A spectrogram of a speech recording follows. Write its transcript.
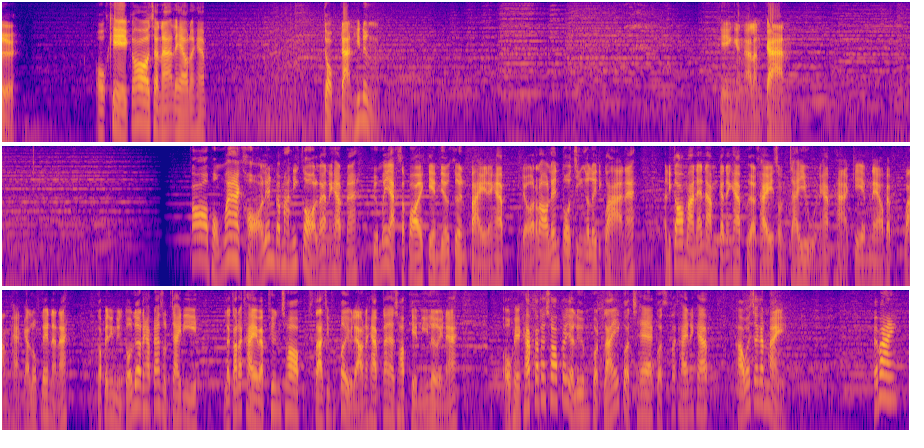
อโอเคก็ชนะแล้วนะครับ จบด่านที่หนึ่ง ลงอย่างอลังการ ก็ผมว่าขอเล่นประมาณนี้ก่อนแล้วนะครับนะ คือไม่อยากสปอยเกมเยอะเกินไปนะครับ เดี๋ยวเราเล่นตัวจริงกันเลยดีกว่านะ อันนี้ก็ามาแนะนำกันนะครับ เผื่อใครสนใจอยู่นะครับ หาเกมแนวแบบวางแผนการลบเล่นอะนะ ก็เป็นอีกหนึ่งตัวเลือกนะครับ น่าสนใจดี แล้วก็ถ้าใครแบบชื่นชอบ Starship Trooper อยู่แล้วนะครับ น่าจะชอบเกมนี้เลยนะ โอเคครับ ก็ถ้าชอบก็อย่าลืมกดไลค์ กดแชร์ กด Subscribe นะครับ เอาไว้เจอกันใหม่ บ๊ายบาย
